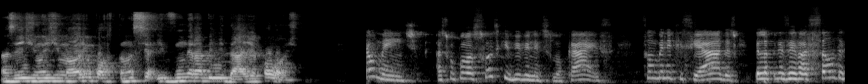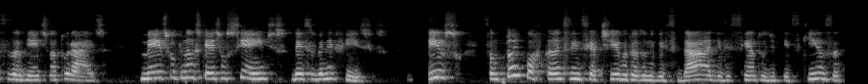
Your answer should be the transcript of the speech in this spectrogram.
nas regiões de maior importância e vulnerabilidade ecológica. Realmente, as populações que vivem nesses locais são beneficiadas pela preservação desses ambientes naturais, mesmo que não estejam cientes desses benefícios. Por isso, são tão importantes iniciativas das universidades e centros de pesquisa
